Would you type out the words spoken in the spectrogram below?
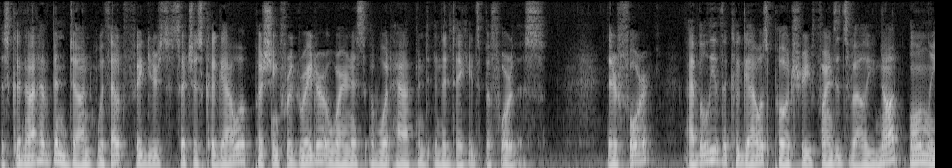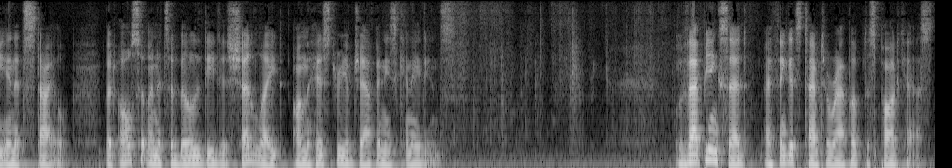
this could not have been done without figures such as Kogawa pushing for greater awareness of what happened in the decades before this. Therefore, I believe that Kogawa's poetry finds its value not only in its style, but also in its ability to shed light on the history of Japanese Canadians. With that being said, I think it's time to wrap up this podcast.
